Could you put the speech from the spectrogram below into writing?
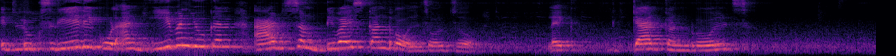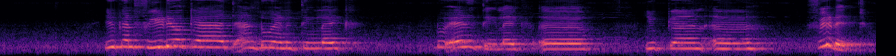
It looks really cool and even you can add some device controls also like cat controls. You can feed your cat and do anything like do anything like uh, you can uh, feed it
